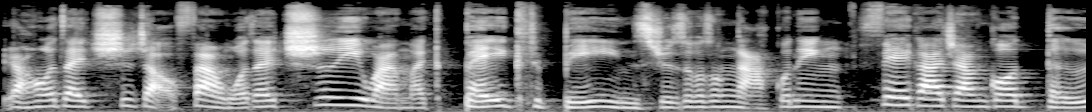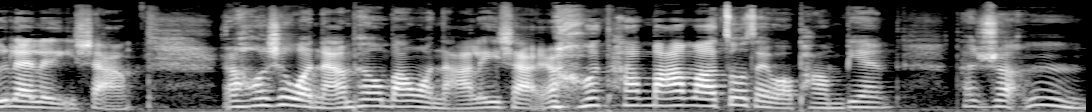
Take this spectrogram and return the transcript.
然后在吃早饭，我在吃一碗 like baked beans，就是这种外国人番茄酱和豆来了一下，然后是我男朋友帮我拿了一下，然后他妈妈坐在我旁边，他就说，嗯。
